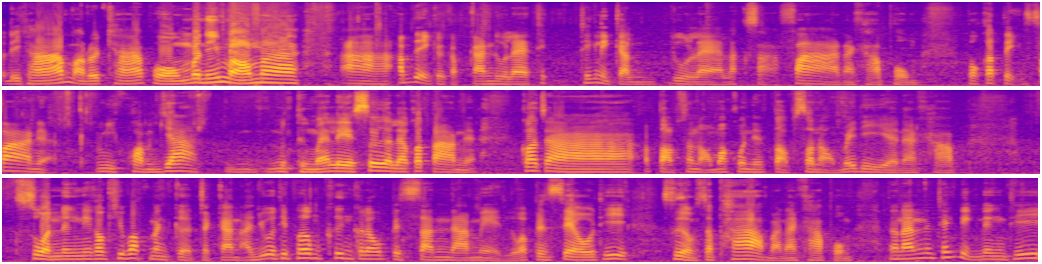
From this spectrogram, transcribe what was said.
สวัสดีครับหมอรุตครับผมวันนี้หมอมาอาัปเดตเกี่ยวกับการดูแลเทคนิคการดูแลรักษาฝ้านะครับผมปกติฝ้าเนี่ยมีความยากถึงแม้เลเซอร์แล้วก็ตามเนี่ยก็จะตอบสนองบางคนเนี่ยตอบสนองไม่ดีนะครับ ส่วนหนึ่งนี่เขาคิดว่ามันเกิดจากการอายุที่เพิ่มขึ้นก็เรียกว่าเป็นซันดาเมจหรือว่าเป็นเซลล์ที่เสื่อมสภาพนะครับผมดังนั้นเทคนิคหนึ่งที่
